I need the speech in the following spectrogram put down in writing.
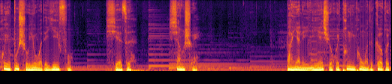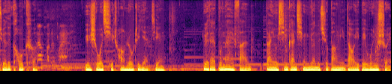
会有不属于我的衣服、鞋子、香水。半夜里，你也许会碰一碰我的胳膊，觉得口渴，于是我起床，揉着眼睛，略带不耐烦。但又心甘情愿的去帮你倒一杯温水，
